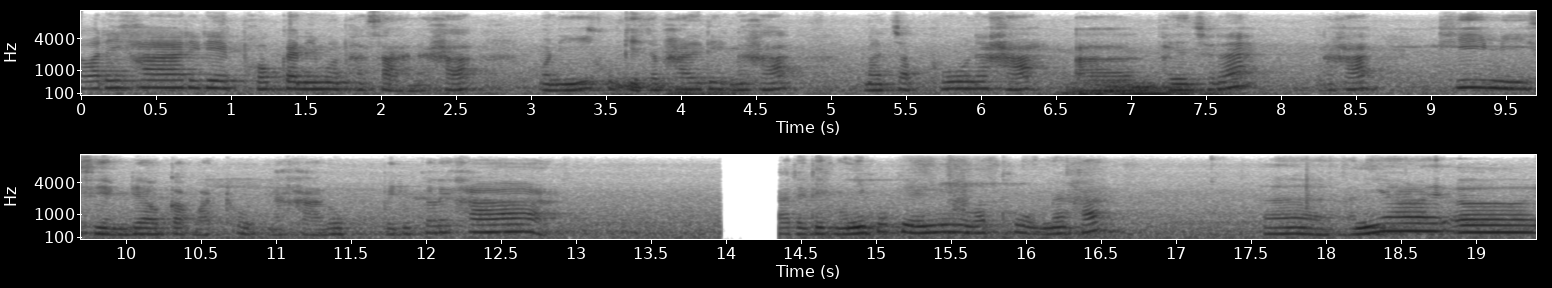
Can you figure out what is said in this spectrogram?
สวัสดีค่ะเด็กๆพบกันในหมวดภาษานะคะ วันนี้ครูเกียรติจะพาเด็กๆนะคะ มาจับคู่นะคะเพยัญชนะนะคะ ที่มีเสียงเดียวกับวัตถุนะคะลูกไปดูกันเลยค่ะเด็กๆวันนี้ครูเกียรติมีวัตถุนะคะอ่าอันนี้อะไรเอ่ย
